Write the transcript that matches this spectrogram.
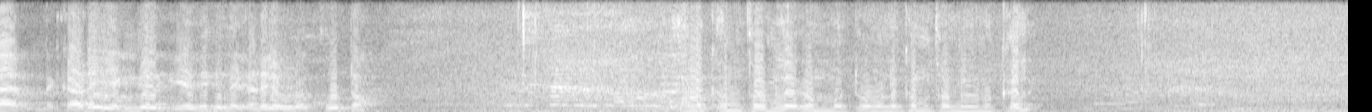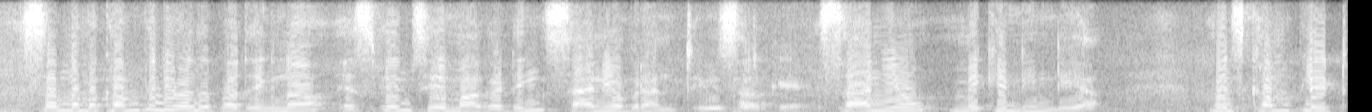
சார் இந்த கடை எங்கே இருக்கு? எதுக்கு இந்த கடையில் இவ்வளோ கூட்டம்? வணக்கம் தமிழகம் மற்றும் வணக்கம் தமிழ் மக்கள். சார் நம்ம கம்பெனி வந்து பார்த்தீங்கன்னா SPMC marketing Sanyo brand TV sir. Sanyo make in India means complete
